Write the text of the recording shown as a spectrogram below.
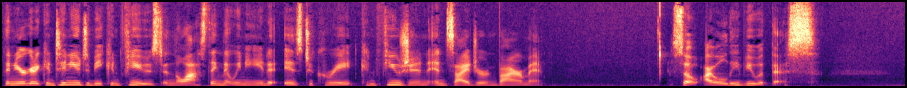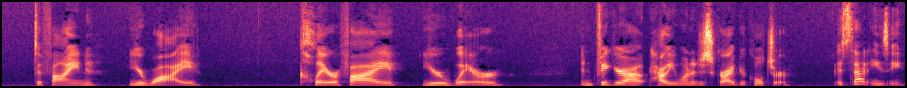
then you're going to continue to be confused. And the last thing that we need is to create confusion inside your environment. So, I will leave you with this define your why, clarify your where and figure out how you want to describe your culture. It's that easy.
